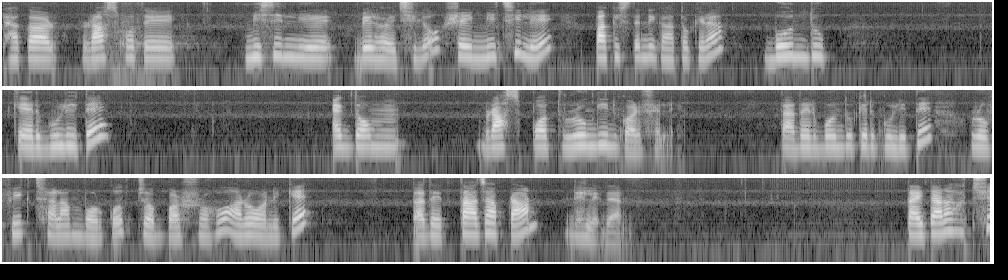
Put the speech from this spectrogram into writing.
ঢাকার রাজপথে মিছিল নিয়ে বের হয়েছিল, সেই মিছিলে পাকিস্তানি ঘাতকেরা বন্দুকের গুলিতে একদম রাজপথ রঙিন করে ফেলে। তাদের বন্দুকের গুলিতে রফিক, সালাম, বরকত, জব্বার সহ আরও অনেকে তাদের তাজা প্রাণ ঢেলে দেন। তাই তারা হচ্ছে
